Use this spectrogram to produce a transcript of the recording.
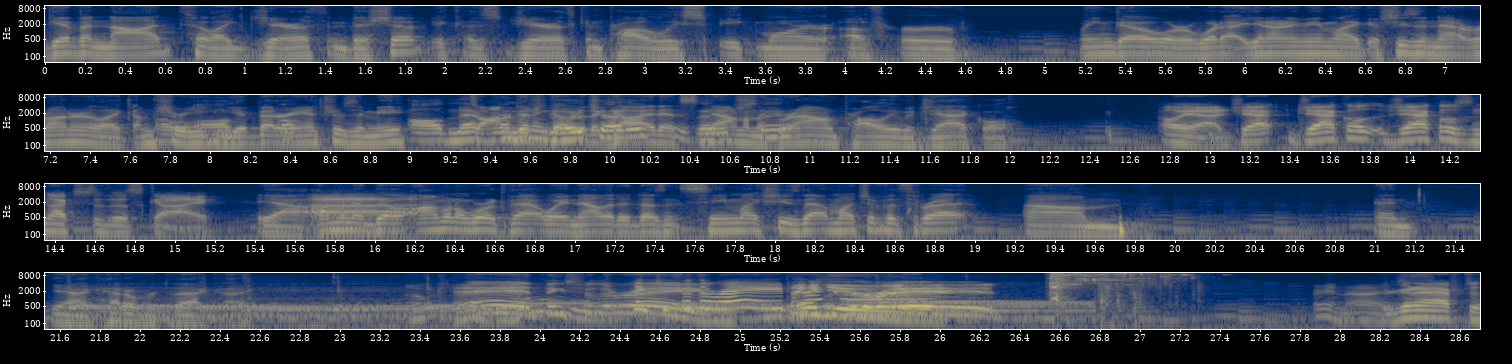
give a nod to like Jareth and Bishop because Jareth can probably speak more of her lingo or what you know what I mean. Like if she's a net runner, like I'm sure Oh, you can all- get better all- answers than me. all net so I'm gonna go to each the other? guy that's that down you're on the ground, probably with Jackal. Oh yeah, Jack, Jackal Jackal's next to this guy. Yeah, I'm gonna go. Uh, I'm gonna work that way now that it doesn't seem like she's that much of a threat. Um, and yeah, head over to that guy. Okay. Hey, yeah. thanks for the raid. Thank you for the raid. Thank you for the raid. Very nice. You're gonna have to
